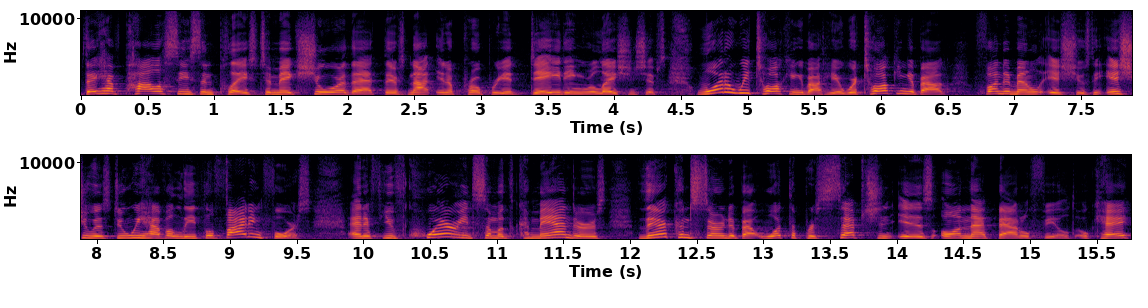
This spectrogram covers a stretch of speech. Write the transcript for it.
They have policies in place to make sure that there's not inappropriate dating relationships. What are we talking about here? We're talking about fundamental issues. The issue is do we have a lethal fighting force? And if you've queried some of the commanders, they're concerned about what the perception is on that battlefield, okay?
